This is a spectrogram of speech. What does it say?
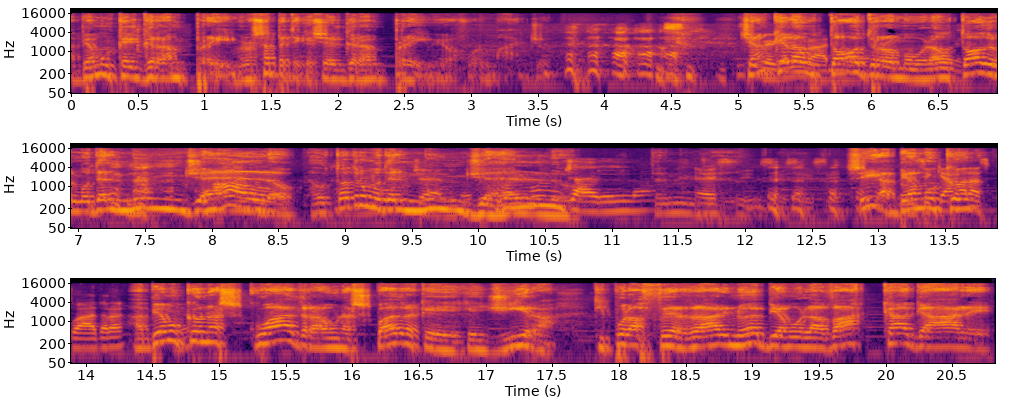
abbiamo anche il Gran Premio. Lo sapete che c'è il Gran Premio a formaggio? C'è anche l'autodromo, l'autodromo del Mungello. L'autodromo del Mungello. Del Mungello. Eh sì, sì, sì. sì. Sì, Come abbiamo si anche, la squadra? abbiamo anche una squadra, una squadra che, che gira, tipo la Ferrari, noi abbiamo la Vacca Gare,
